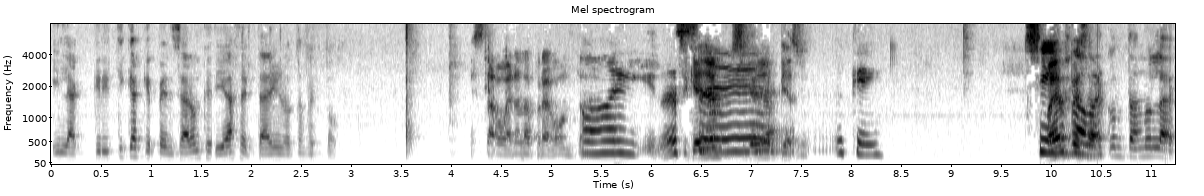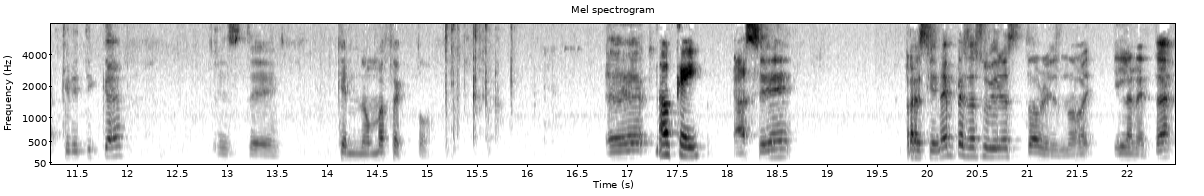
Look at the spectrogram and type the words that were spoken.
y la crítica que pensaron que te iba a afectar y no te afectó. Está buena la pregunta. Ay, no Así que yo, así que yo empiezo. Ok. Sí, Voy a empezar favor. contando la crítica este, que no me afectó. Eh, Ok. hace. Recién empecé a subir stories, ¿no? Y la neta,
